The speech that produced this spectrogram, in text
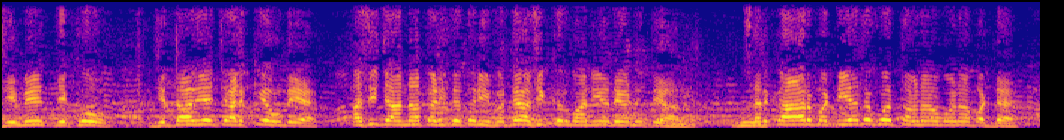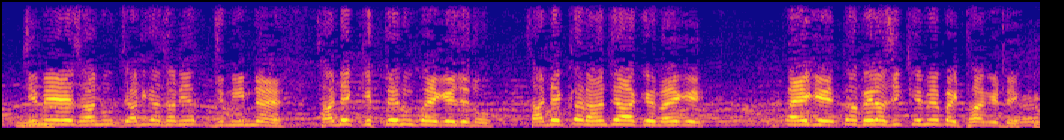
ਜਿਵੇਂ ਦੇਖੋ ਜਿੱਦਾਂ ਦੇ ਚੜ ਕੇ ਆਉਂਦੇ ਆ ਅਸੀਂ ਜਾਨਾਂ ਤਲੀ ਤੇ ਧਰੀ ਫਿਰਦੇ ਅਸੀਂ ਕੁਰਬਾਨੀਆਂ ਦੇਣ ਨੂੰ ਤਿਆਰ ਹਾਂ। ਸਰਕਾਰ ਵੱਡੀ ਹੈ ਤੇ ਕੋਈ ਤਾਣਾ ਬਾਣਾ ਵੱਡਾ। ਜਿਵੇਂ ਇਹ ਸਾਨੂੰ ਜੜੀਆਂ ਸਾਡੀਆਂ ਜ਼ਮੀਨਾਂ ਸਾਡੇ ਕਿੱਤੇ ਨੂੰ ਪੈ ਗਏ ਜਦੋਂ ਸਾਡੇ ਘਰਾਂ 'ਚ ਆ ਕੇ ਬਹਿ ਗਏ ਪੈ ਗਏ ਤਾਂ ਫਿਰ ਅਸੀਂ ਕਿਵੇਂ ਬੈਠਾਂਗੇ ਟਿਕ? ਕੇ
